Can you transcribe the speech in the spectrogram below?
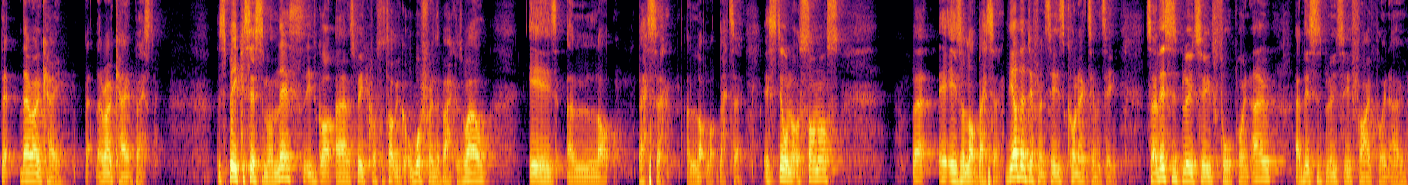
they're okay. They're okay at best. The speaker system on this, you've got a speaker across the top, you've got a woofer in the back as well, is a lot better, a lot, lot better. It's still not a Sonos, but it is a lot better. The other difference is connectivity. So this is Bluetooth 4.0 and this is Bluetooth 5.0.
